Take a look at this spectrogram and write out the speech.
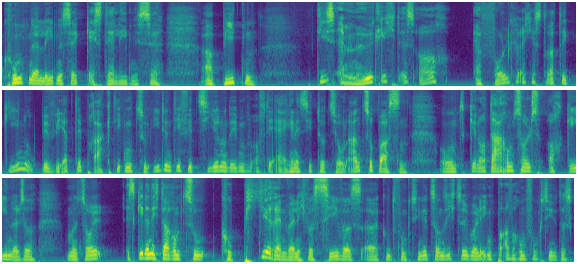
Kundenerlebnisse, Gästeerlebnisse äh, bieten. Dies ermöglicht es auch, erfolgreiche Strategien und bewährte Praktiken zu identifizieren und eben auf die eigene Situation anzupassen. Und genau darum soll es auch gehen. Also man soll es geht ja nicht darum zu kopieren, weil ich was sehe, was äh, gut funktioniert, sondern sich zu überlegen, boah, warum funktioniert das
